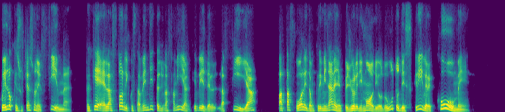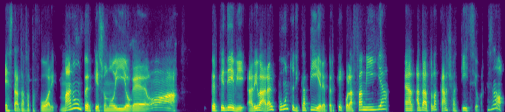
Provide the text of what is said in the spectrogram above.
quello che è successo nel film, perché è la storia di questa vendetta di una famiglia che vede la figlia fatta fuori da un criminale nel peggiore dei modi. Ho dovuto descrivere come è stata fatta fuori, ma non perché sono io che "Oh!" perché devi arrivare al punto di capire perché quella famiglia ha ha dato la caccia al tizio, perché se no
